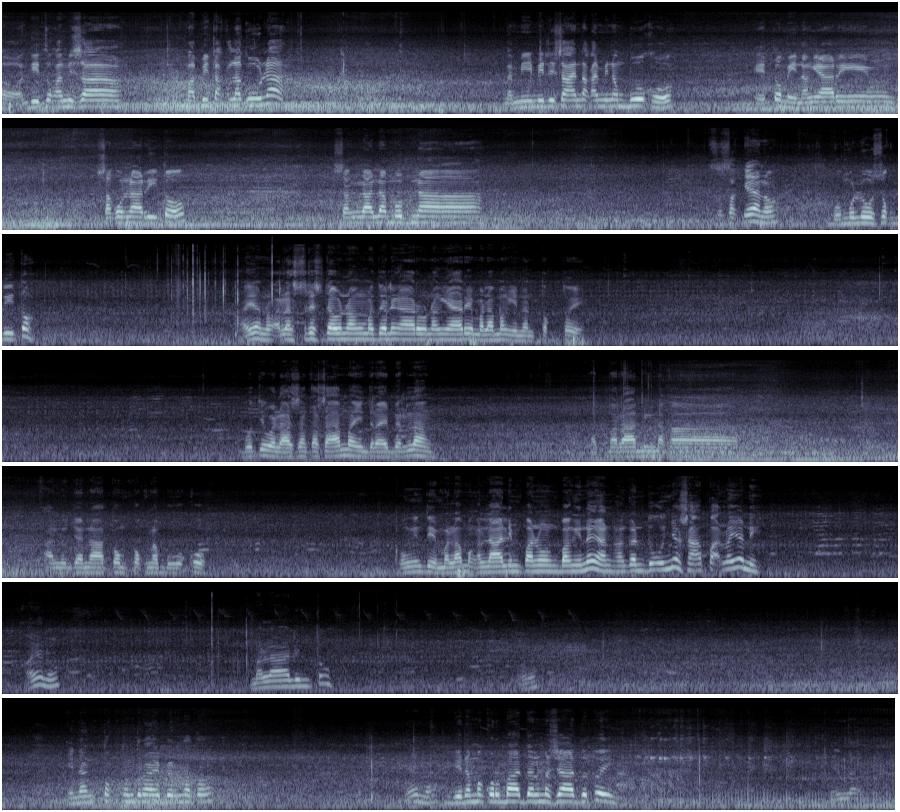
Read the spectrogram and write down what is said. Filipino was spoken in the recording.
Oh, dito kami sa Mabitak, Laguna. Namimili sana kami ng buko. Ito, may nangyaring sakuna rito. Isang lalamob na sasakyan, no? Bumulusok dito. Ayan, no? alas 3 daw ng madaling araw nangyari. Malamang inantok to eh. Buti wala siyang kasama, yung driver lang. At maraming naka ano dyan na tumpok na buko. Kung hindi, malamang ang lalim pa nung bangin na yan. Hanggang doon yan, sapa na yan eh. Ayan oh. Malalim to. Oh. Inantok tong driver na to. Ayan oh. Hindi naman kurbada masyado to eh. Ayan na.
